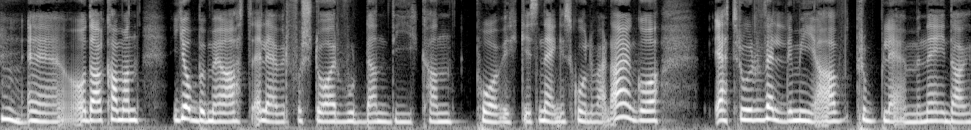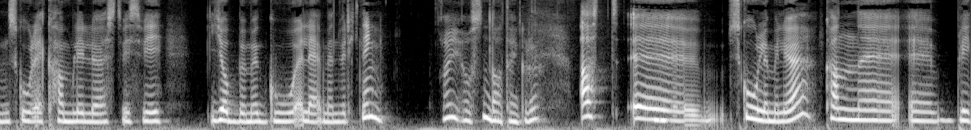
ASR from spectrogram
Mm. Eh, og da kan man jobbe med at elever forstår hvordan de kan påvirke sin egen skolehverdag. Og jeg tror veldig mye av problemene i dagens skole kan bli løst hvis vi jobber med god elevmedvirkning. Oi, åssen da, tenker du? At eh, skolemiljøet kan eh, eh, bli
